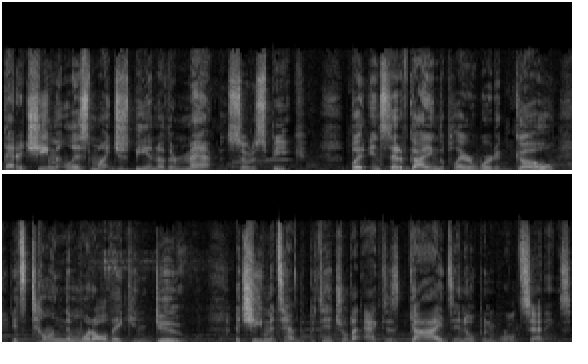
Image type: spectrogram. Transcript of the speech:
that achievement list might just be another map, so to speak. But instead of guiding the player where to go, it's telling them what all they can do. Achievements have the potential to act as guides in open world settings.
